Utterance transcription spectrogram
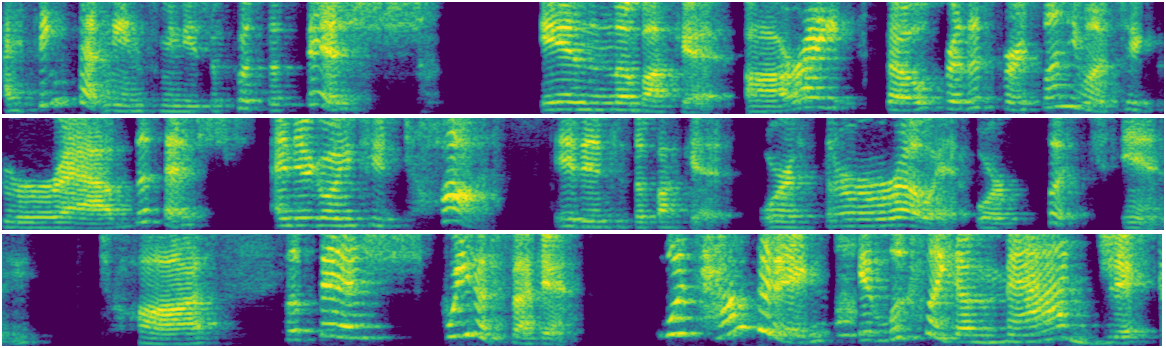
I think that means we need to put the fish in the bucket. All right. So for this first one, you want to grab the fish and you're going to toss it into the bucket or throw it or put in. Toss the fish. Wait a second. What's happening? It looks like a magic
